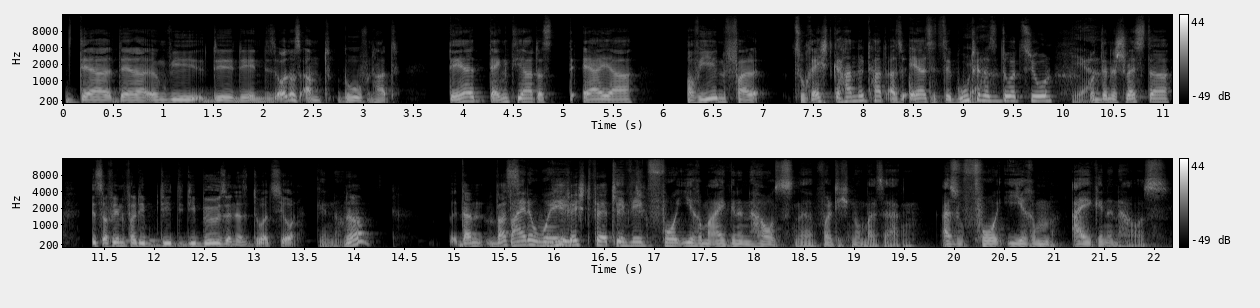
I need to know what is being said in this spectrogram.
der, der da irgendwie den, den, das Ordnungsamt gerufen hat, der denkt ja, dass er ja auf jeden Fall zu Recht gehandelt hat. Also er ist jetzt der Gute Ja. in der Situation Ja. und deine Schwester ist auf jeden Fall die, die, die, Böse in der Situation. Genau. Ne? Dann, was, By the way, wie rechtfertigt, Gehweg vor ihrem eigenen Haus, ne, wollte ich nur mal sagen. Also vor ihrem eigenen Haus.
